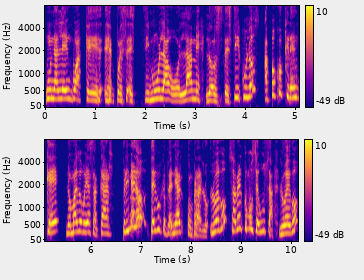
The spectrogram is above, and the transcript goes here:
una lengua que eh, pues estimula o lame los testículos, ¿a poco creen que nomás lo voy a sacar? Primero tengo que planear comprarlo, luego saber cómo se usa, luego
